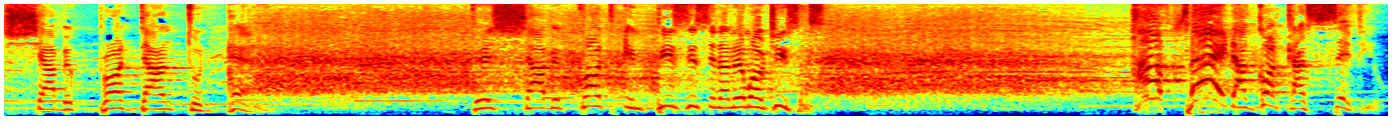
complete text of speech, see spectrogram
shall be brought down to hell. They shall be cut in pieces in the name of Jesus. Have faith that God can save you.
